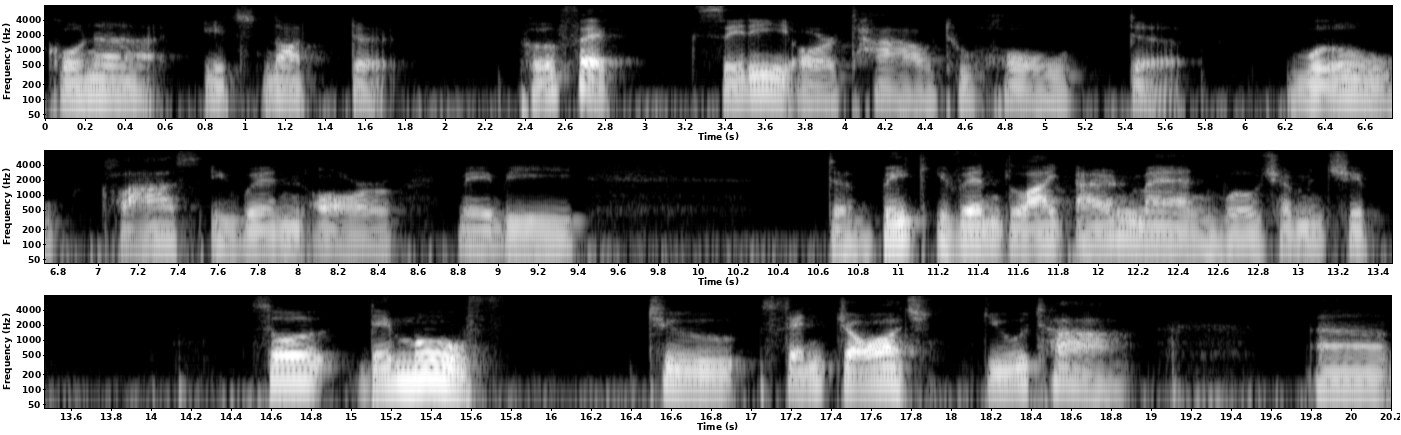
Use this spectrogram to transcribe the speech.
Kona is not the perfect city or town to hold the world class event or maybe the big event like Ironman World Championship. So they moved to St. George, Utah. Uh,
